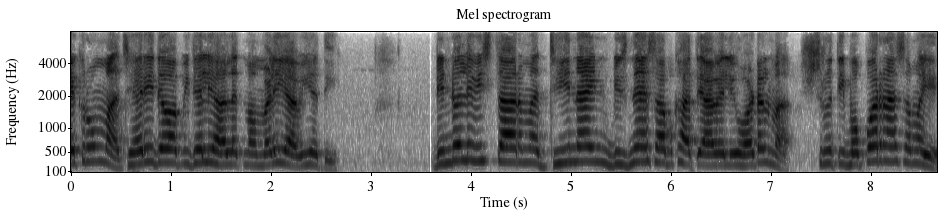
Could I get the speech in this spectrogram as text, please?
એક રૂમમાં ઝેરી દવા પીધેલી હાલતમાં મળી આવી હતી. ડિંડોલી વિસ્તારમાં જી નાઇન બિઝનેસ હબ ખાતે આવેલી હોટલમાં શ્રુતિ બપોરના સમયે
